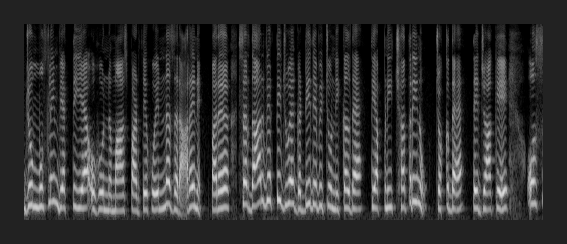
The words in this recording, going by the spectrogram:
ਜੋ ਮੁਸਲਿਮ ਵਿਅਕਤੀ ਹੈ, ਉਹ ਨਮਾਜ਼ ਪੜ੍ਹਦੇ ਹੋਏ ਨਜ਼ਰ ਆ ਰਹੇ ਨੇ। ਪਰ ਸਰਦਾਰ ਵਿਅਕਤੀ ਜੋ ਹੈ, ਗੱਡੀ ਦੇ ਵਿੱਚੋਂ ਨਿਕਲਦਾ ਹੈ ਤੇ ਆਪਣੀ ਛਤਰੀ ਨੂੰ ਚੁੱਕਦਾ ਹੈ ਤੇ ਜਾ ਕੇ ਉਸ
